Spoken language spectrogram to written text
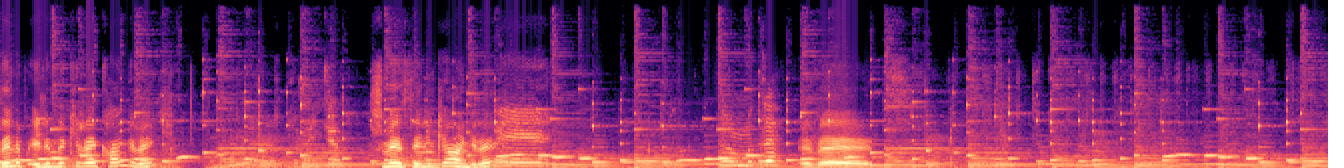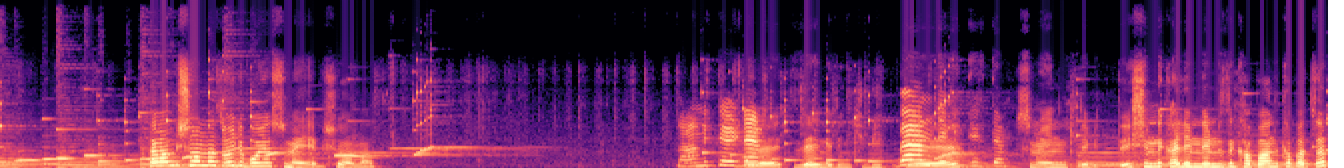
Zeynep elindeki renk hangi renk? Turuncu. Süme seninki hangi renk? Ee, Kırmızı. Evet. Tamam bir şey olmaz öyle boya Sümeyye bir şey olmaz. Ben bitirdim. Evet Zeynep'inki Ben de bitti. bitirdim. Sümeyye'ninki de bitti. Şimdi kalemlerimizin kapağını kapatıp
